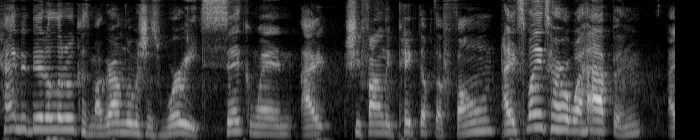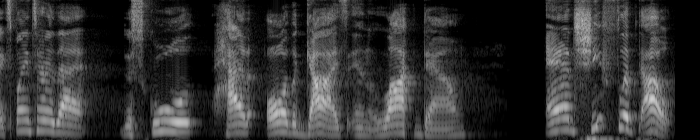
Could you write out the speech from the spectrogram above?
kind of did a little because my grandmother was just worried sick when I she finally picked up the phone. I explained to her what happened. I explained to her that the school had all the guys in lockdown and she flipped out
